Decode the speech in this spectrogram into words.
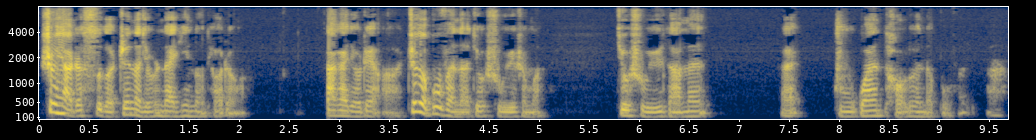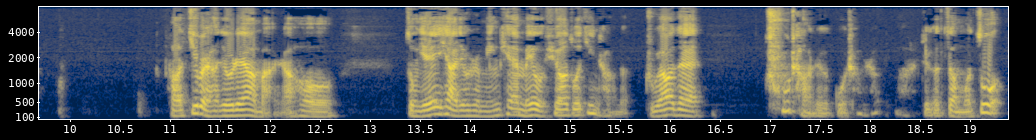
剩下这四个真的就是耐心等调整了，大概就这样啊。这个部分呢，就属于什么？就属于咱们哎主观讨论的部分啊。好，基本上就是这样吧，然后。总结一下，就是明天没有需要做进场的，主要在出场这个过程上，这个怎么做，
